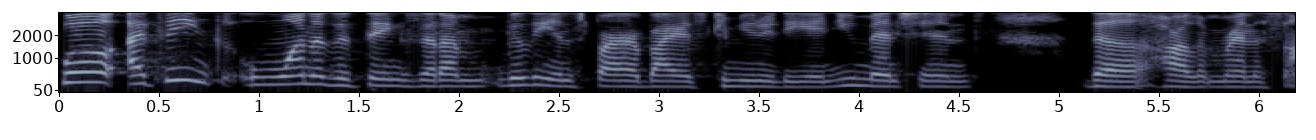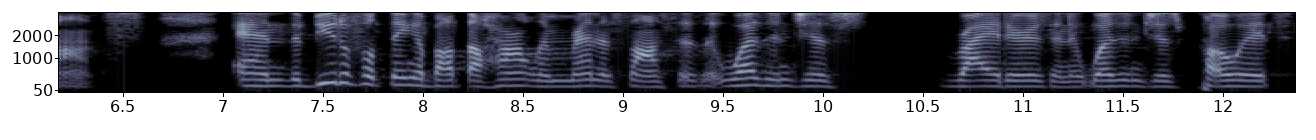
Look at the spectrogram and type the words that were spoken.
Well, I think one of the things that I'm really inspired by is community. And you mentioned the Harlem Renaissance. And the beautiful thing about the Harlem Renaissance is it wasn't just writers and it wasn't just poets.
